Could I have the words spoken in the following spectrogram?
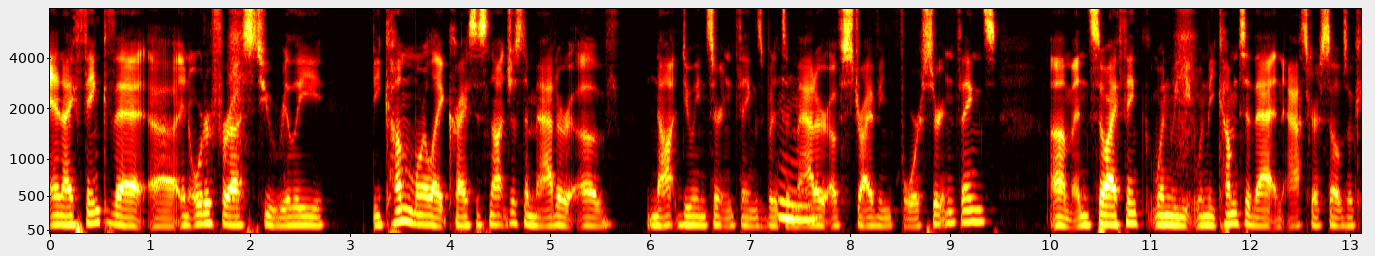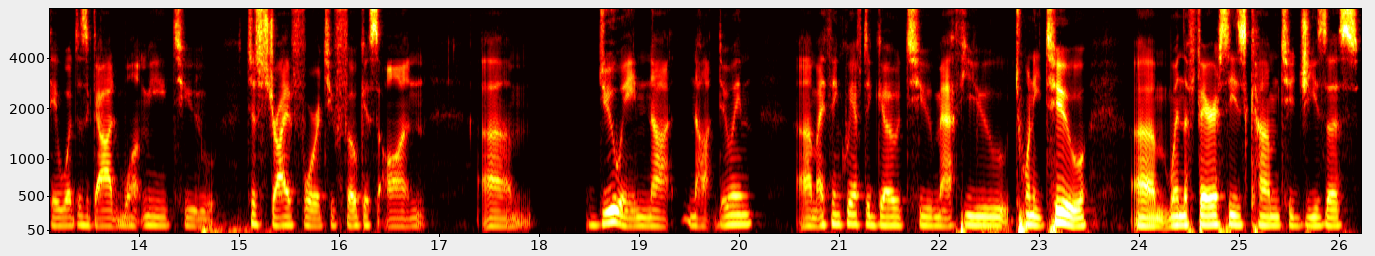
and I think that uh, in order for us to really become more like Christ, it's not just a matter of not doing certain things, but it's a Mm. matter of striving for certain things. Um, and so I think when we when we come to that and ask ourselves, okay, what does God want me to to strive for, to focus on um, doing, not not doing? Um, I think we have to go to Matthew 22 um, when the Pharisees come to Jesus,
